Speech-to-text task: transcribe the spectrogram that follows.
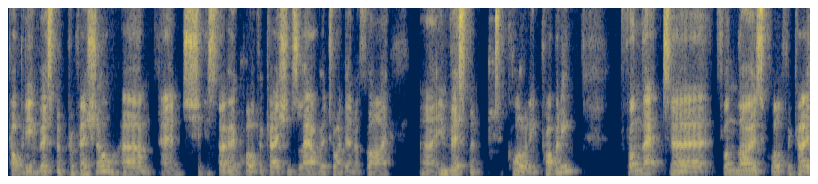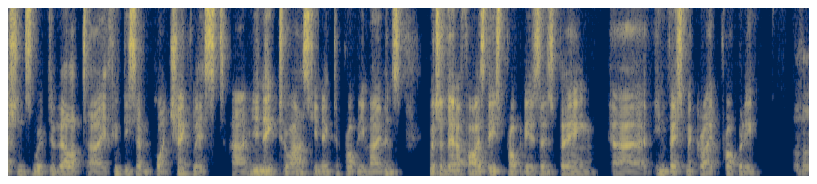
property investment professional, um, and she, so her qualifications allow her to identify uh, investment quality property. From that, uh, from those qualifications, we've developed a 57 point checklist unique to us, unique to Property Mavens, which identifies these properties as being uh, investment grade property. Mm-hmm.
